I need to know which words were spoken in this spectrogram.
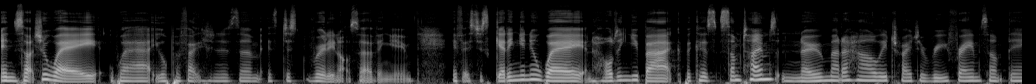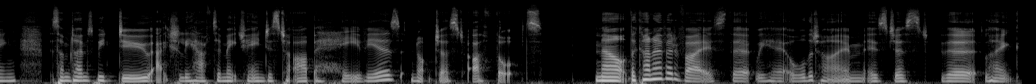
in such a way where your perfectionism is just really not serving you. If it's just getting in your way and holding you back, because sometimes, no matter how we try to reframe something, sometimes we do actually have to make changes to our behaviors, not just our thoughts. Now, the kind of advice that we hear all the time is just the like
